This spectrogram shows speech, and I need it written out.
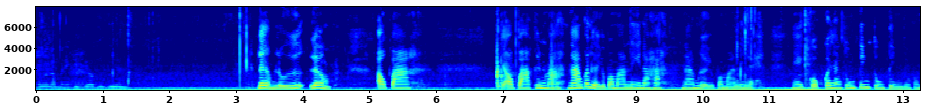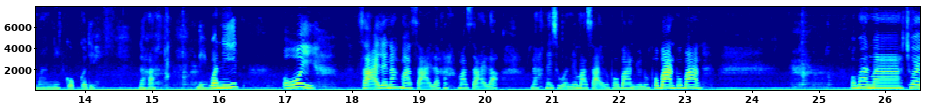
เออเราไม่ได้เก็บยอดเพื่อนเริ่มรื้อเริ่มเอาปลา จะเอาปลาขึ้นมา น้ำก็เหลืออยู่ประมาณนี้นะคะ น้ำเหลืออยู่ประมาณนี้แหละนี่กบก็ยังตุ้งติ้งตุ้งติงอยู่ประมาณนี้กบก็ดีนะคะนี่วันนี้ โอ้ย สายเลยนะ มาสายแล้วค่ะ มาสายแล้ว นะในสวนนี่มาสายแล้วพ่อบ้านอยู่นู้นพ่อบ้านพ่อบ้านพ่อบ้านมาช่วย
